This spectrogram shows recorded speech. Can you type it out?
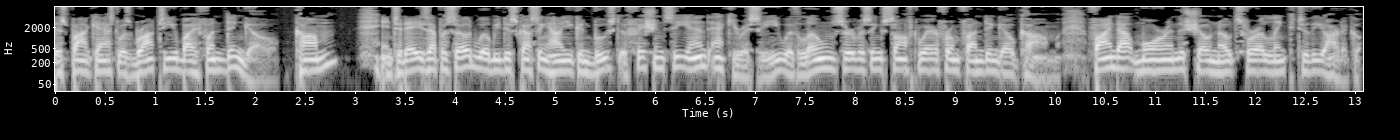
This podcast was brought to you by Fundingo. Come. In today's episode, we'll be discussing how you can boost efficiency and accuracy with loan servicing software from Fundingo.com. Find out more in the show notes for a link to the article.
